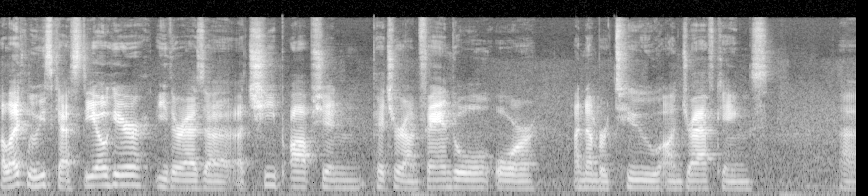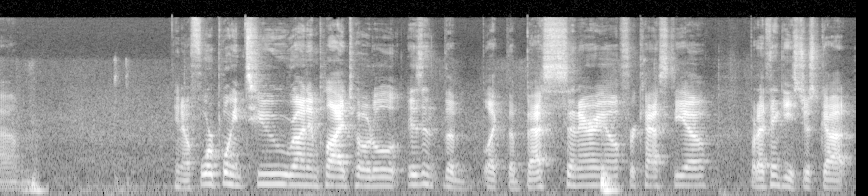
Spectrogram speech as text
I like Luis Castillo here, either as a, a cheap option pitcher on FanDuel or a number two on DraftKings. Um, you know, 4.2 run implied total isn't the like the best scenario for Castillo, but I think he's just got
